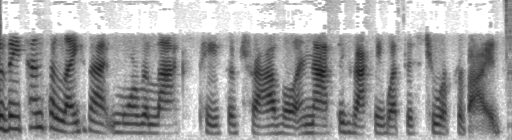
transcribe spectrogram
So they tend to like that more relaxed pace of travel, and that's exactly what this tour provides.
